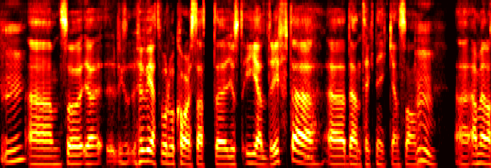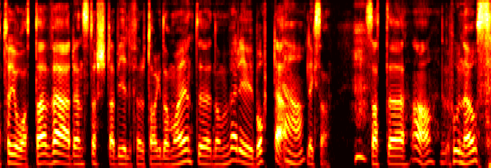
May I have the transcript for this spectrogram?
mm. Um, så jag, liksom, hur vet Volvo Cars att eh, just eldrift är är den tekniken som... Eh, jag menar Toyota, världens största bilföretag, de, har ju inte, de väljer ju bort det. Ja. Liksom. Så att, eh, ja, who knows?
